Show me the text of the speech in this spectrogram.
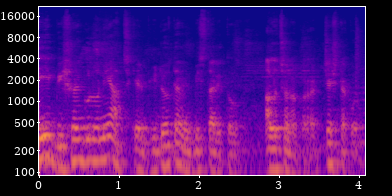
এই বিষয়গুলো নিয়ে আজকের ভিডিওতে আমি বিস্তারিত আলোচনা করার চেষ্টা করব।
